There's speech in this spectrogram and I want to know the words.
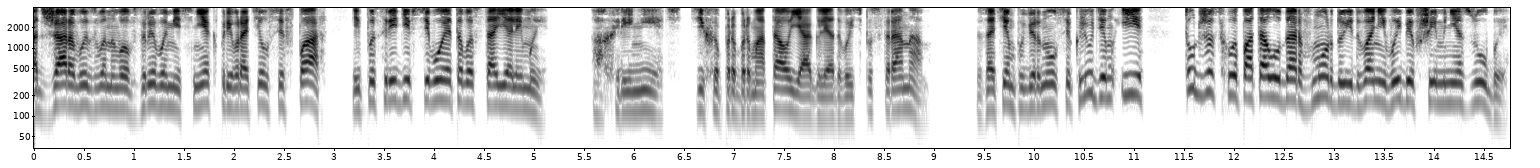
от жара, вызванного взрывами, снег превратился в пар, и посреди всего этого стояли мы. «Охренеть!» — тихо пробормотал я, оглядываясь по сторонам. Затем повернулся к людям и... Тут же схлопотал удар в морду, едва не выбивший мне зубы.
